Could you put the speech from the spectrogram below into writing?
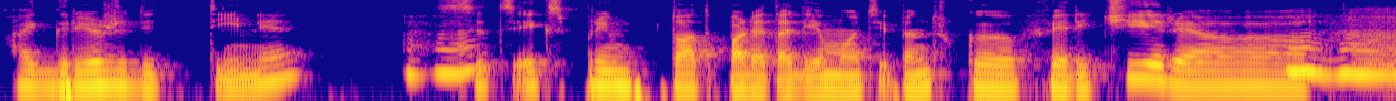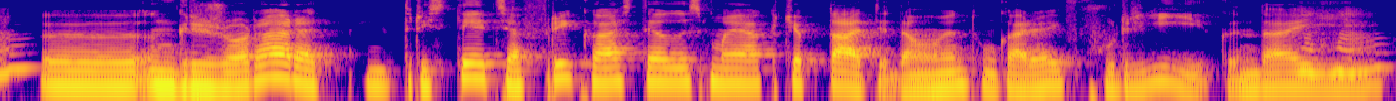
ai grijă de tine Uh-huh. să-ți exprimi toată paleta de emoții, pentru că fericirea, Uh-huh. uh, îngrijorarea, tristețea, frica, astea sunt mai acceptate, dar în momentul în care ai furie, când ai... Mhm.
